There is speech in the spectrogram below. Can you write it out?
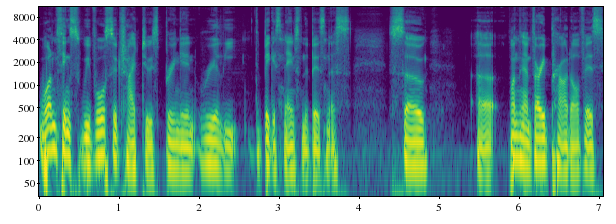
one of the things we've also tried to do is bring in really the biggest names in the business. So uh, one thing I'm very proud of is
